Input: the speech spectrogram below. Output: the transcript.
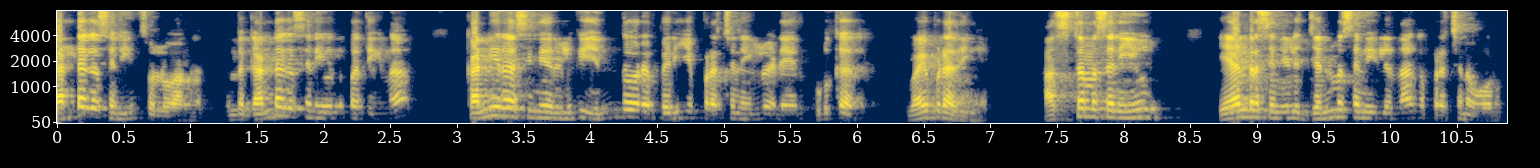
கண்டக சனின்னு சொல்லுவாங்க. இந்த கண்டக சனி வந்து பாத்தீங்கன்னா கன்னிராசினியர்களுக்கு எந்த ஒரு பெரிய பிரச்சனைகளும் இடையே கொடுக்காது. பயப்படாதீங்க. அஷ்டம சனியும் ஏழரை சனியில ஜென்ம சனியில தாங்க பிரச்சனை வரும்.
